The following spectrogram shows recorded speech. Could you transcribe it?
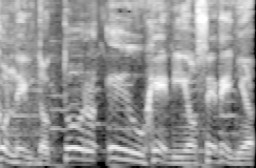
con el doctor Eugenio Cedeño.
